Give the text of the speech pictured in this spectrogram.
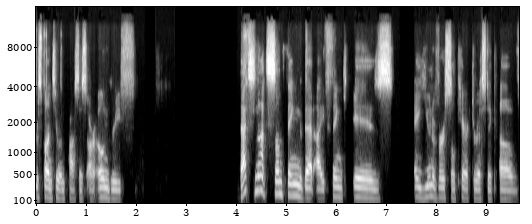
respond to and process our own grief, that's not something that I think is a universal characteristic of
